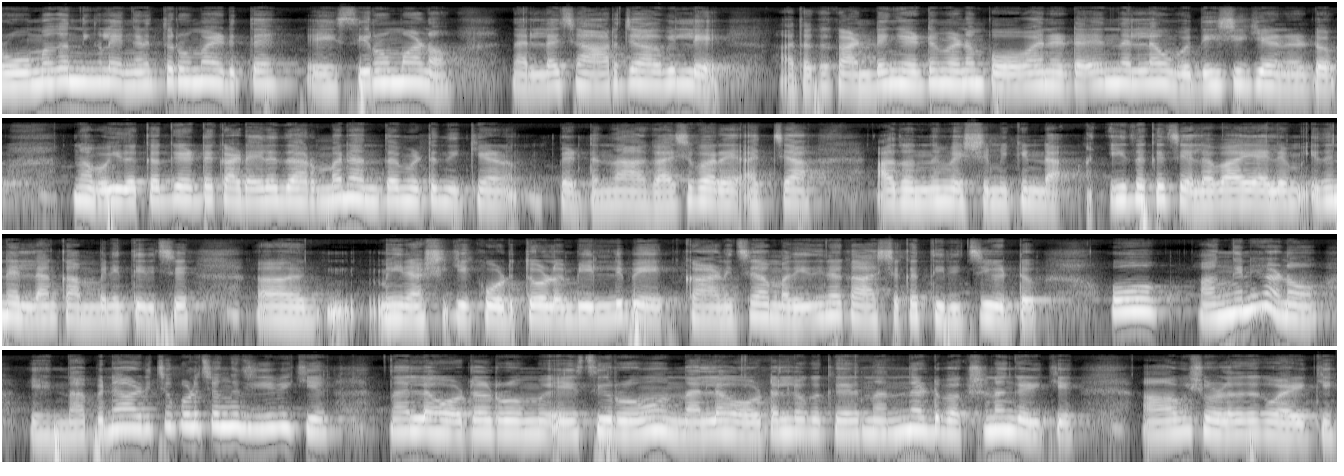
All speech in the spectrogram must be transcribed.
റൂമൊക്കെ നിങ്ങൾ എങ്ങനത്തെ റൂമാണ് എടുത്തേ? എ സി റൂമാണോ നല്ല ചാർജ് ആവില്ലേ? അതൊക്കെ കണ്ടും കേട്ടും വേണം പോകാനായിട്ട് എന്നെല്ലാം ഉപദേശിക്കുകയാണ് കേട്ടോ. അപ്പോൾ ഇതൊക്കെ കേട്ട് കടയിൽ ധർമ്മൻ അന്തം വിട്ട് നിൽക്കുകയാണ്. പെട്ടെന്ന് ആകാശ് പറയാം അച്ഛാ അതൊന്നും വിഷമിക്കണ്ട. ഇതൊക്കെ ചിലവായാലും ഇതിനെല്ലാം കമ്പനി തിരിച്ച് മീനാക്ഷിക്ക് കൊടുത്തോളും. ബില്ല് പേ കാണിച്ചാൽ മതി. ഇതിന്റെ കാശൊക്കെ തിരിച്ച് കിട്ടും. ഓ അങ്ങനെയാണോ? എന്നാൽ പിന്നെ അടിച്ചു പൊളിച്ചങ്ങ് ജീവിക്കുക. നല്ല ഹോട്ടൽ റൂം എ സി റൂമും നല്ല ഹോട്ടലിലൊക്കെ കയറി നന്നായിട്ട് ഭക്ഷണം കഴിക്കുക ആവശ്യമുള്ളതൊക്കെ കഴിക്കുക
